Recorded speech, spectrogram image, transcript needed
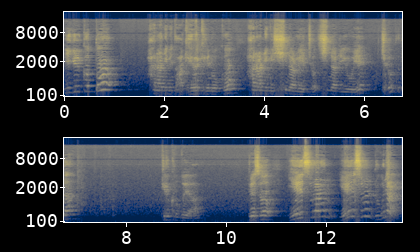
이길 것도 하나님이 다 계획해 놓고 하나님이 시나리오에, 저, 시나리오에 전부 다 기록한 거야. 그래서 예수라는, 예수는 누구냐?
